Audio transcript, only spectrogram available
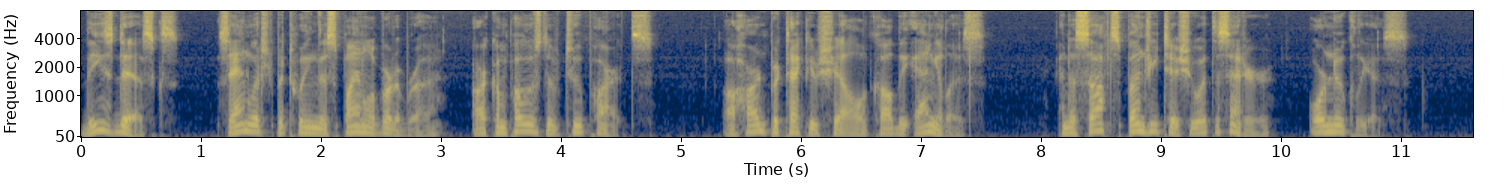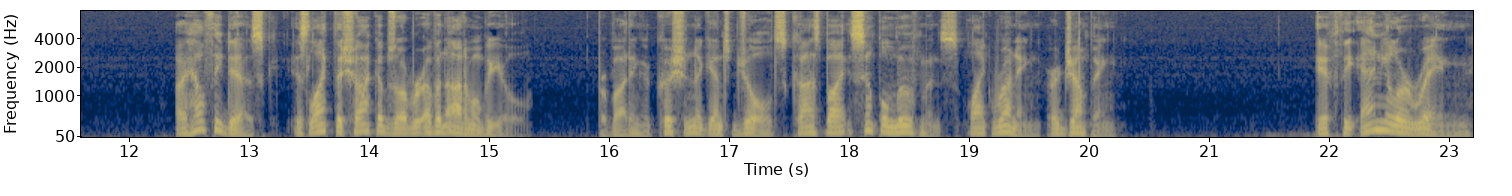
These discs, sandwiched between the spinal vertebra, are composed of two parts a hard protective shell called the annulus, and a soft spongy tissue at the center, or nucleus. A healthy disc is like the shock absorber of an automobile, providing a cushion against jolts caused by simple movements like running or jumping. If the annular ring,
